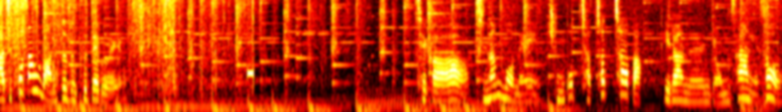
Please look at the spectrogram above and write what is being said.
아직 포장도 안 뜯은 그대로예요. 제가 지난번에 중고차 첫 차박이라는 영상에서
